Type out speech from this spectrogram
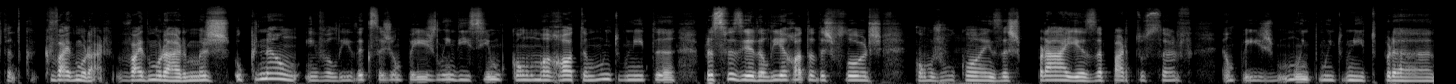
portanto, que, que vai demorar, vai demorar, mas o que não invalida que seja um país lindíssimo, com uma rota muito bonita para se fazer. Ali a Rota das Flores, com os vulcões, as praias, a parte do surf, é um país muito, muito bonito para,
